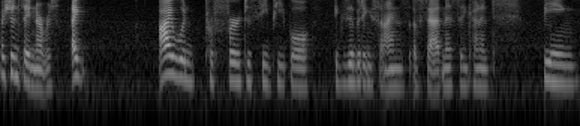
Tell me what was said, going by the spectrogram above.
I shouldn't say nervous. I I would prefer to see people exhibiting signs of sadness and kind of being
